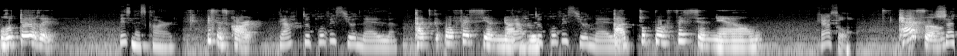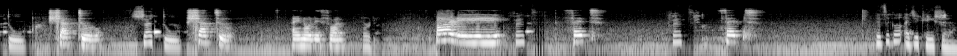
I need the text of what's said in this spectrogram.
retirer, Business card. business card, Carte professionnelle. carte professionnelle, Carte professionnelle. carte professionnelle, Castle. castle, Château. château, Château. château. I know this one. Party. Party, Fête. Fête, Fête. fête, Physical education.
